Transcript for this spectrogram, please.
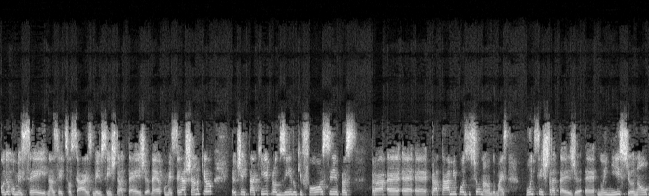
quando eu comecei nas redes sociais, meio sem estratégia, né? Eu comecei achando que eu, eu tinha que estar aqui produzindo o que fosse para para é, é, é, estar tá me posicionando, mas muito sem estratégia. É, no início, não,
